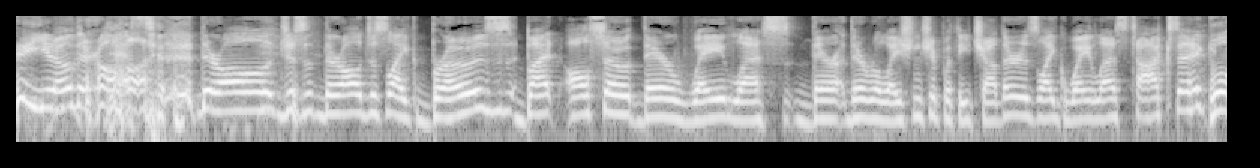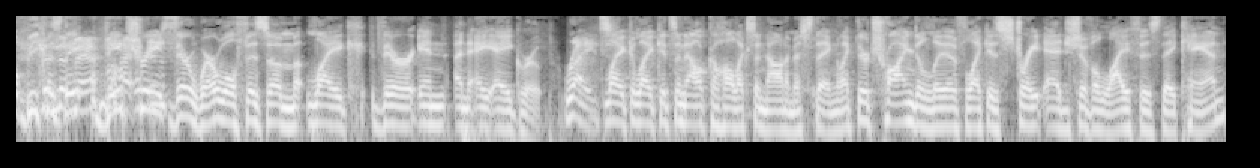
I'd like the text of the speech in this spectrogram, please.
you know, they're all they're all just they're all just like bros, but also they're way less their their relationship with each other is like way less toxic. Well, because the they, they treat their werewolfism like they're in an AA group. Right. Like like it's an Alcoholics Anonymous thing. Like they're trying to live like as straight edged of a life as they can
